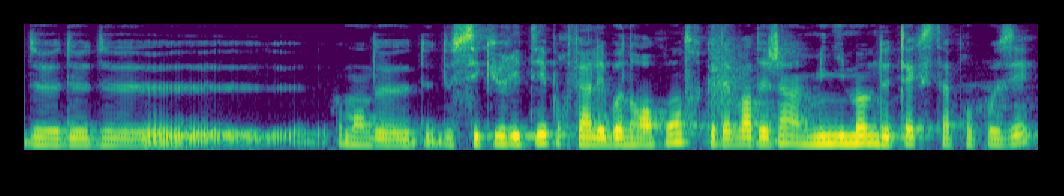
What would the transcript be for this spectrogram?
de, de, de, comment de, de, de, sécurité pour faire les bonnes rencontres que d'avoir déjà un minimum de texte à proposer.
